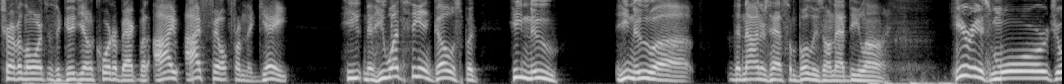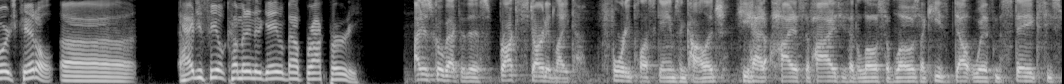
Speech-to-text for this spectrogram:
Trevor Lawrence is a good young quarterback, but I I felt from the gate he he wasn't seeing ghosts, but he knew he knew uh, the Niners had some bullies on that D line. Here is more George Kittle. Uh, how'd you feel coming into the game about Brock Purdy? I just go back to this. Brock started like 40 plus games in college. He had highest of highs. He's had the lowest of lows. Like he's dealt with mistakes. He's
